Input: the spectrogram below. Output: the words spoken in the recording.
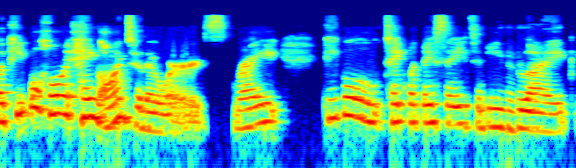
But people hold, hang on to their words, right? people take what they say to be like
